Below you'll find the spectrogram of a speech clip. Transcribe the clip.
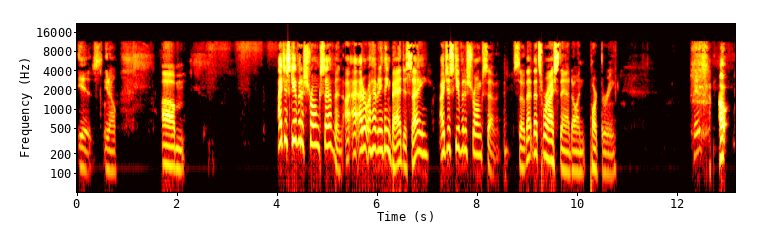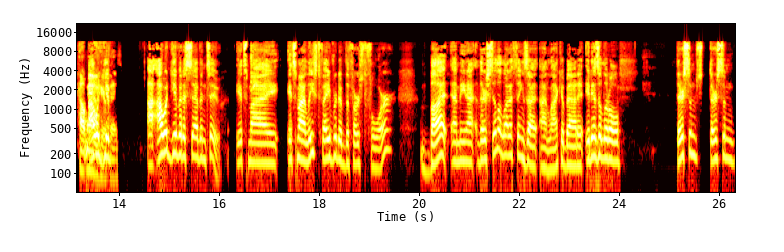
is, you know. Um, I just give it a strong seven. I, I don't have anything bad to say. I just give it a strong seven. So that that's where I stand on part three. I, Help me I would here, give I, I would give it a seven too. It's my it's my least favorite of the first four, but I mean, I, there's still a lot of things I, I like about it. It is a little. There's some there's some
